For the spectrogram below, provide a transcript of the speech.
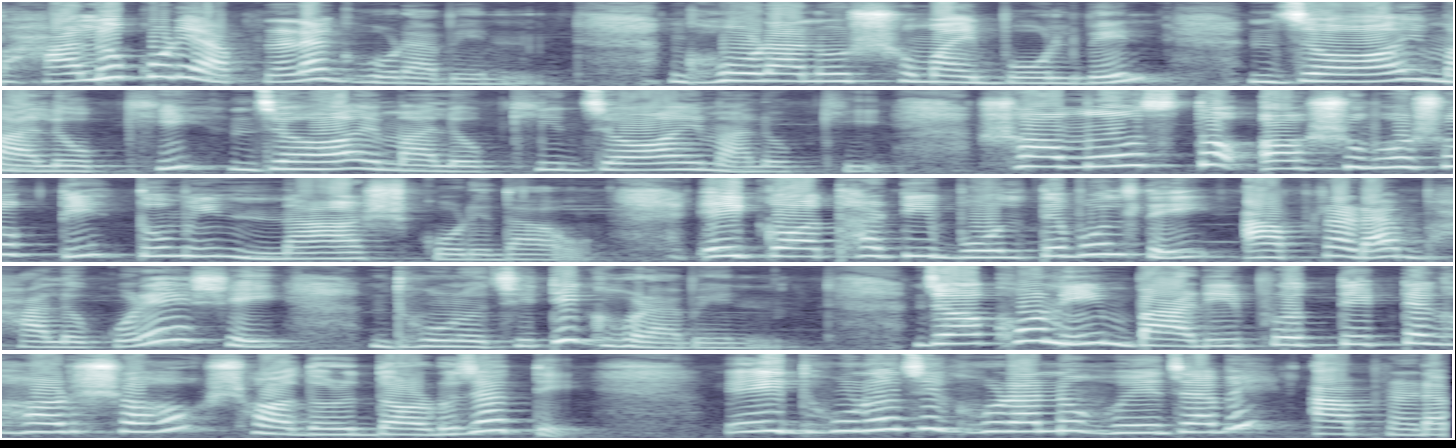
ভালো করে আপনারা ঘোরাবেন। ঘোরানোর সময় বলবেন, জয় মা লক্ষ্মী, জয় মা লক্ষ্মী, জয় মা লক্ষ্মী। সমস্ত অশুভ শক্তি তুমি নাশ করে দাও। এই কথাটি বলতে বলতেই আপনারা ভালো করে সেই ধুনোচিটি ঘোরাবেন। যখনই বাড়ির প্রত্যেকটা ঘর সহ সদর দরজাতে এই ধুনোচি ঘোরানো হয়ে যাবে আপনারা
